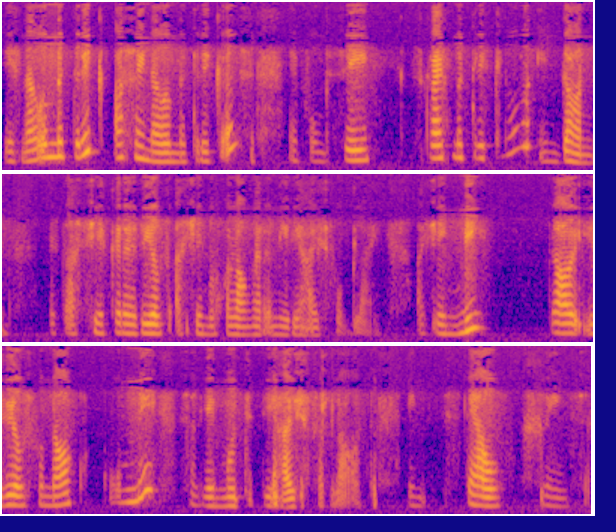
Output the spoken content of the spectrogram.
jy's nou 'n matriek. As hy nou 'n matriek is en vir hom sê skryf matriek klaar en dan is daar sekere reëls as jy nog langer in hierdie huis wil bly. As jy nie daai reëls vernakom nie sal jy moet die huis verlaat en stel grense.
